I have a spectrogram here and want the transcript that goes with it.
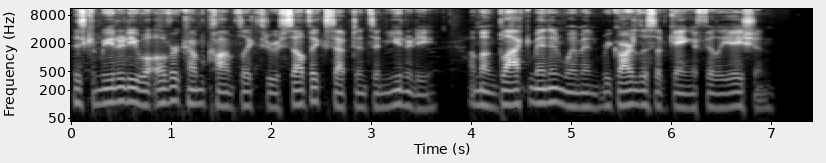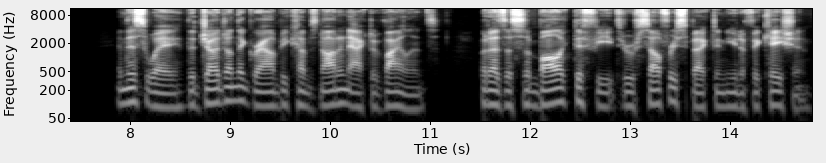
his community will overcome conflict through self acceptance and unity among black men and women, regardless of gang affiliation. In this way, the judge on the ground becomes not an act of violence, but as a symbolic defeat through self respect and unification.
